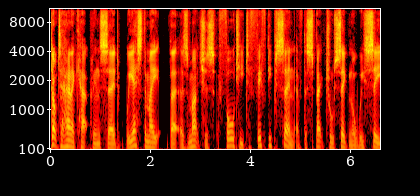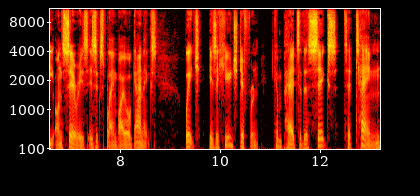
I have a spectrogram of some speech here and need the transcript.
Dr. Hannah Kaplan said, We estimate that as much as 40 to 50% of the spectral signal we see on Ceres is explained by organics, which is a huge difference compared to the 6 to 10%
